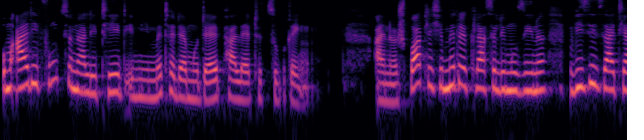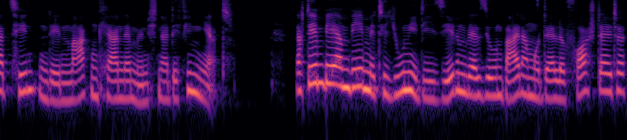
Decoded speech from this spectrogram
um all die Funktionalität in die Mitte der Modellpalette zu bringen. Eine sportliche Mittelklasse-Limousine, wie sie seit Jahrzehnten den Markenkern der Münchner definiert. Nachdem BMW Mitte Juni die Serienversion beider Modelle vorstellte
